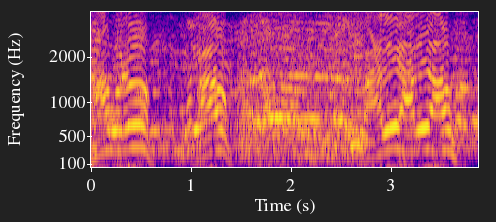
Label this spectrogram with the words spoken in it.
हाँ बोलो। आओ। आगे आगे आओ।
